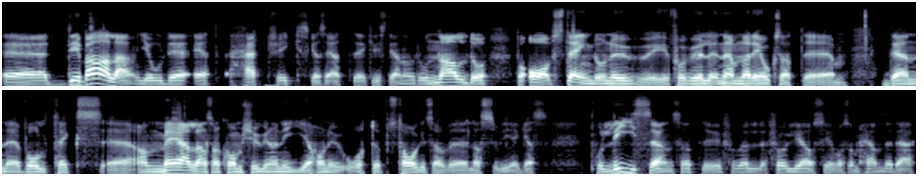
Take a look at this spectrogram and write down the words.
Eh, Dybala gjorde ett hattrick. Ska jag säga att eh, Cristiano Ronaldo var avstängd och nu eh, får vi väl nämna det också att eh, den eh, våldtäktsanmälan som kom 2009 har nu återupptagits av Las Vegas polisen så att vi får väl följa och se vad som händer där.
